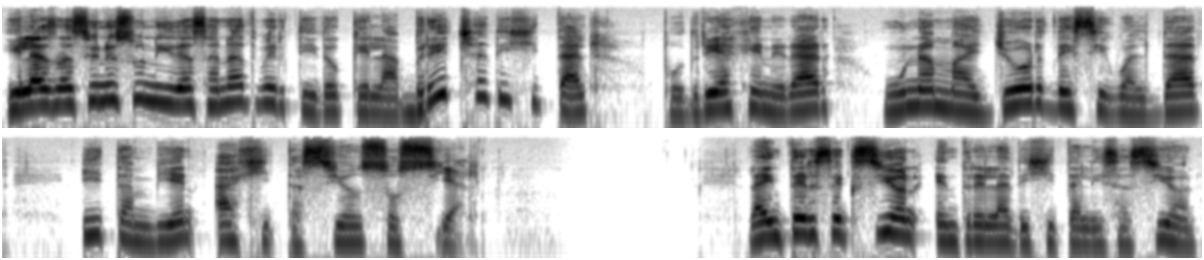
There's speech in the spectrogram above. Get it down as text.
y las Naciones Unidas han advertido que la brecha digital podría generar una mayor desigualdad y también agitación social. La intersección entre la digitalización,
